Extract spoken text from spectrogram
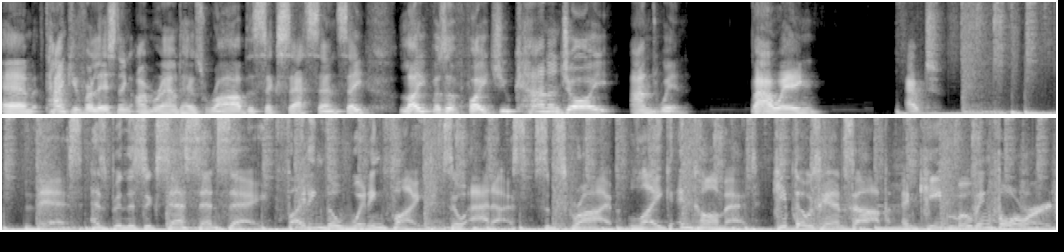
Um, thank you for listening. I'm Roundhouse Rob, the Success Sensei. Life is a fight you can enjoy and win. Bowing out. This has been the Success Sensei, fighting the winning fight. So add us, subscribe, like, and comment. Keep those hands up and keep moving forward.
